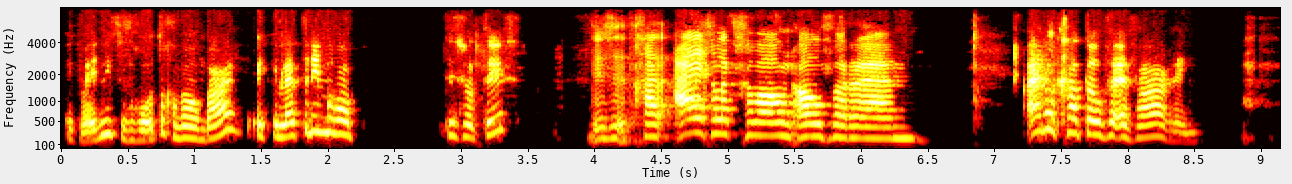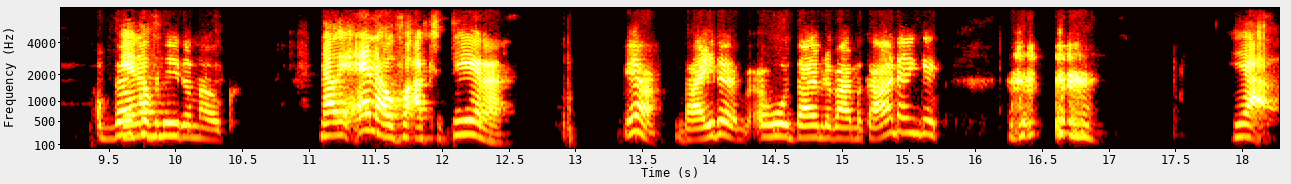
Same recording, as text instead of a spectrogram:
ik weet niet, het hoort er gewoon bij. Ik let er niet meer op. Het is wat het is. Dus het gaat eigenlijk gewoon over. ehm, Eigenlijk gaat het over ervaring. Op welke over- manier dan ook. nou ja, en over accepteren. Ja, beide. Hoort bij elkaar, denk ik. Ja.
